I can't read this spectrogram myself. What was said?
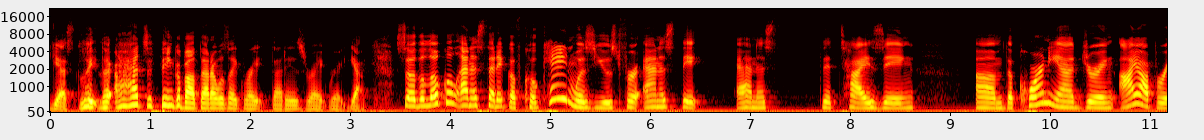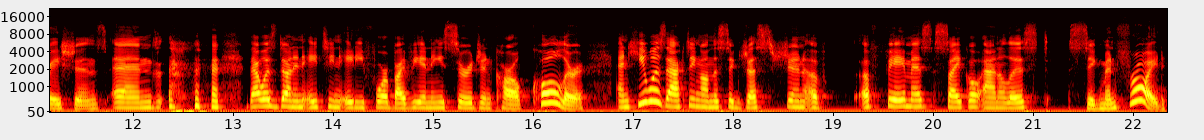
yes, late, I had to think about that. I was like, right, that is right, right, yeah. So the local anesthetic of cocaine was used for anesthet- anesthetizing um, the cornea during eye operations, and that was done in 1884 by Viennese surgeon Karl Koller. And he was acting on the suggestion of a famous psychoanalyst, Sigmund Freud,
